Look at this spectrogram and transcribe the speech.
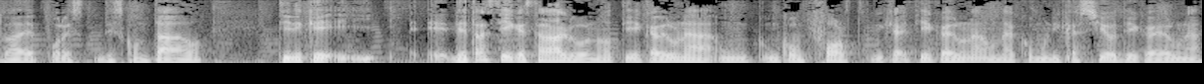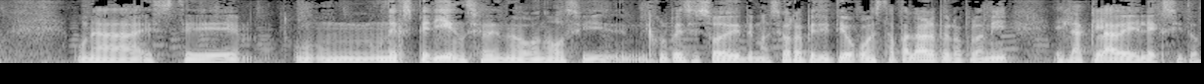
lo da por es- descontado. Tiene que, eh, detrás tiene que estar algo, ¿no? Tiene que haber una, un, un confort, tiene que, tiene que haber una, una comunicación, tiene que haber una, una, este, un- una experiencia de nuevo, ¿no? Si, disculpen si soy demasiado repetitivo con esta palabra, pero para mí es la clave del éxito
